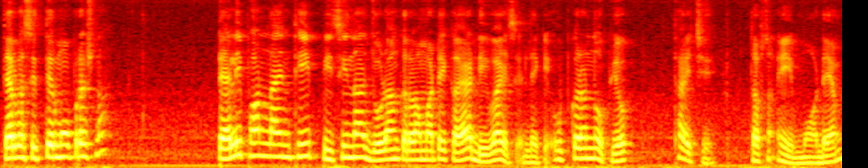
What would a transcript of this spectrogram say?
ત્યારબાદ સિત્તેરમો પ્રશ્ન, ટેલિફોન લાઇનથી પીસીના જોડાણ કરવા માટે કયા ડિવાઇસ એટલે કે ઉપકરણનો ઉપયોગ થાય છે? તો option A modem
